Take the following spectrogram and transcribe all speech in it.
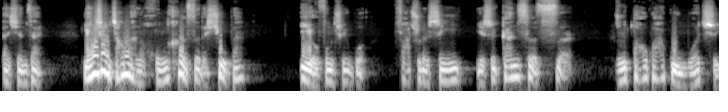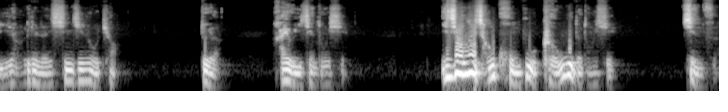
但现在，林上长满了红褐色的锈斑，一有风吹过。发出的声音也是干涩刺耳，如刀刮骨磨齿一样，令人心惊肉跳。对了，还有一件东西，一件异常恐怖、可恶的东西——镜子。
